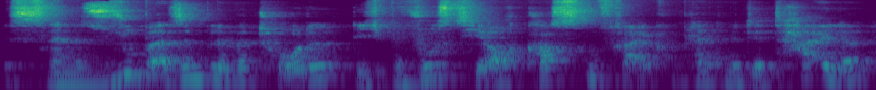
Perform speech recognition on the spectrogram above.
Es ist eine super simple Methode, die ich bewusst hier auch kostenfrei komplett mit dir teile,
